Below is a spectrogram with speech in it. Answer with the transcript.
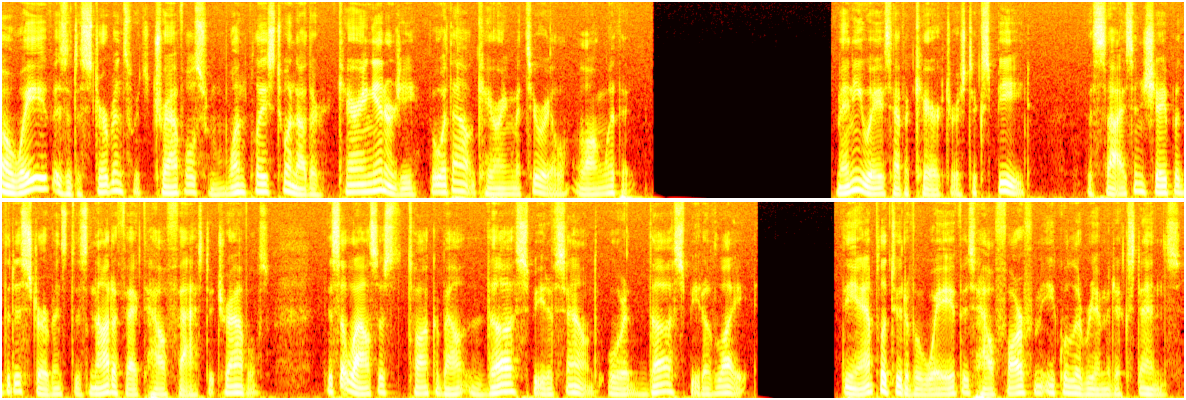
A wave is a disturbance which travels from one place to another, carrying energy, but without carrying material along with it. Many waves have a characteristic speed. The size and shape of the disturbance does not affect how fast it travels. This allows us to talk about the speed of sound, or the speed of light. The amplitude of a wave is how far from equilibrium it extends.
